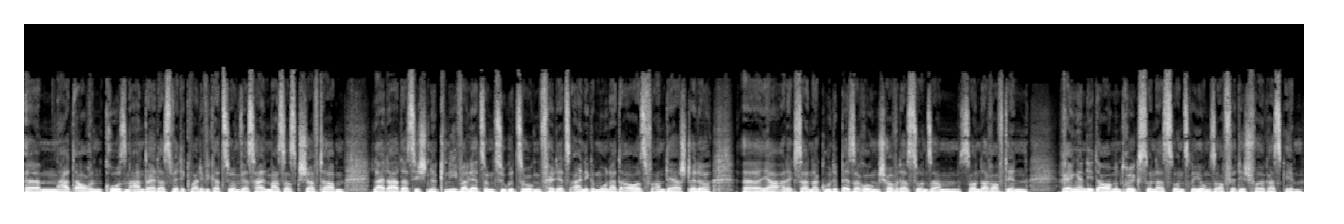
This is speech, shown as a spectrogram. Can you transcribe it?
Ähm, hat auch einen großen Anteil, dass wir die Qualifikation fürs Hallenmasters geschafft haben. Leider hat er sich eine Knieverletzung zugezogen, fällt jetzt einige Monate aus. An der Stelle, äh, ja, Alexander, gute Besserung. Ich hoffe, dass du uns am Sonntag auf den Rängen die Daumen drückst und dass unsere Jungs auch für dich Vollgas geben.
